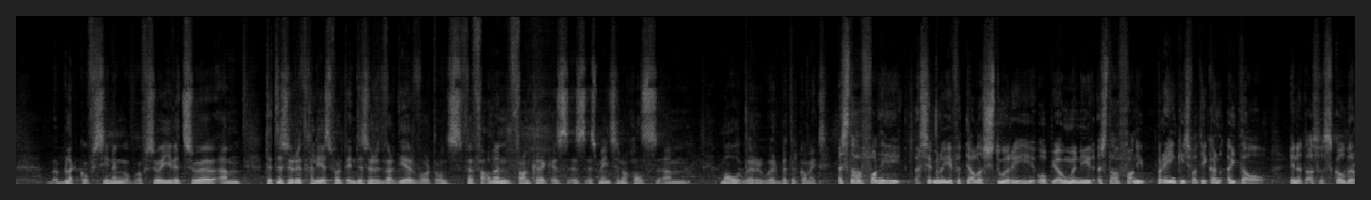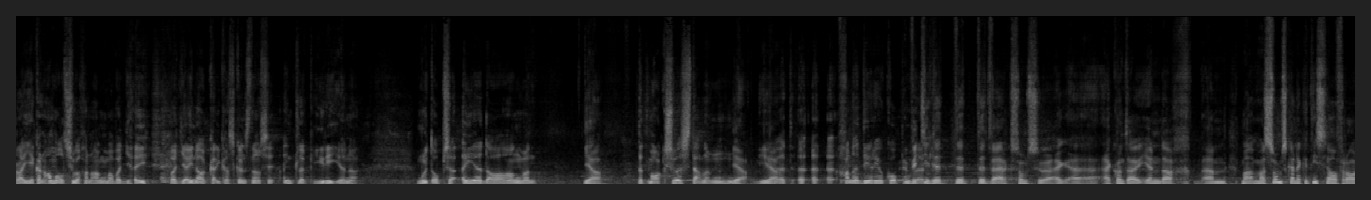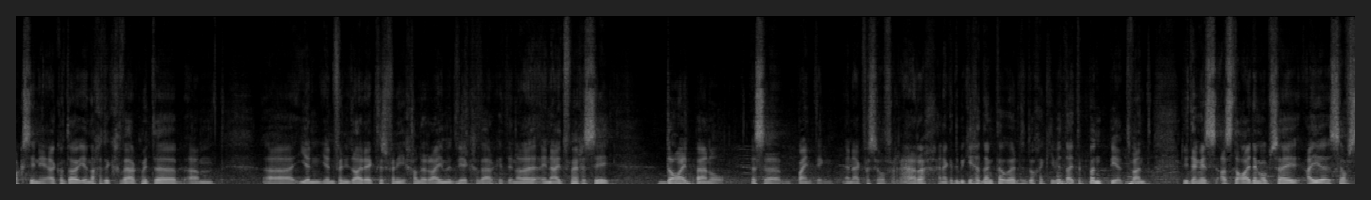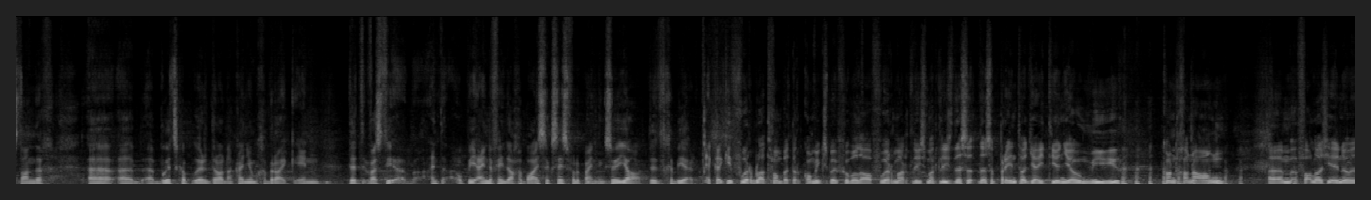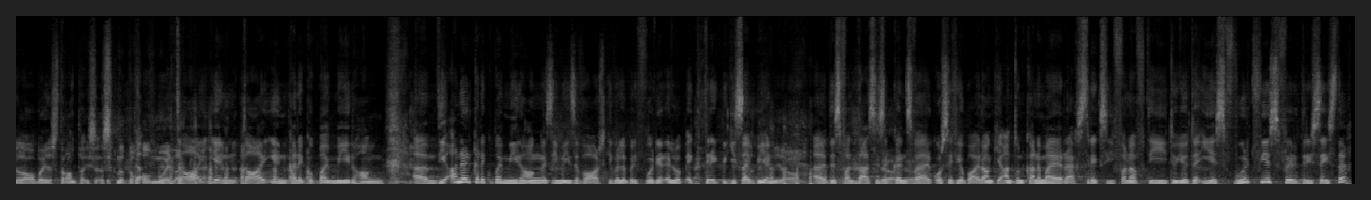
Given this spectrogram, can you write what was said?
blik of siening of of so, jy weet so, ehm um, dit is hoe dit gelees word en dis hoe dit waardeer word. Ons veral in Frankryk is is is mense nogals ehm um, mal oor oor bitter comics. Is daar van die sê my nou jy vertel 'n storie op jou manier, is daar van die prentjies wat jy kan uithaal en dit as 'n skildery. Jy kan almal so gaan hang, maar wat jy wat jy na kyk as kunstenaar sê eintlik hierdie ene moet op sy eie daar hang want ja, dit maak so stelling. Ja, jy ja. weet, uh, uh, uh, gaan dit deur jou kop? Weet jy dit dit dit werk soms so. Ek uh, ek onthou eendag ehm um, maar maar soms kan ek dit nie self raak sien nie. Ek onthou eendag het ek gewerk met 'n ehm um, uh een een van die direkteurs van die galery met wie ek gewerk het en hulle en hy het vir my gesê daai panel is 'n painting en ek was self regtig en ek het 'n bietjie gedink daaroor en dog ek jy weet hy het 'n punt Piet want die ding is as daai ding op sy eie selfstandig 'n uh, 'n uh, boodskap oordra, dan kan jy hom gebruik. En dit was die uh, op die einde van die dag 'n baie suksesvolle painting. So ja, dit het gebeur. Ek kyk die voorblad van Bitter Comics byvoorbeeld daar voor Martlies. Martlies, dis dis 'n prent wat jy teen jou muur kan gaan hang. Ehm um, veral as jy nou daar by 'n strandhuis is, is dit nogal mooi. Daai een, daai een kan ek op my muur hang. Ehm um, die ander kan ek op my muur hang as die mense waarsku hulle by die voordeur inloop. Ek trek bietjie sy been. ja. Uh dis fantastiese ja, kunswerk. Ja. Ons sê vir jou baie dankie Anton Kannemeyer regstreeks hier vanaf die Toyota IS Woordfees vir 360.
